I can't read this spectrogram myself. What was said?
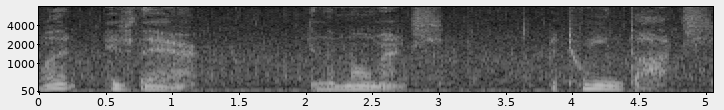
What is there in the moments between thoughts?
